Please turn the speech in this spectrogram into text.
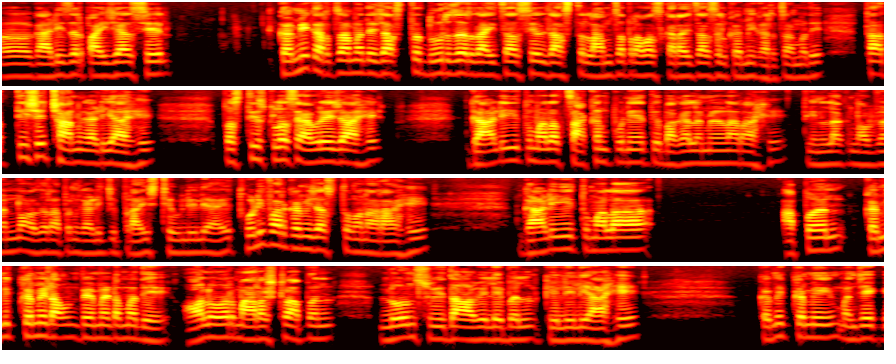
गाडी जर पाहिजे असेल कमी खर्चामध्ये जास्त दूर जर जायचं असेल जास्त लांबचा प्रवास करायचा असेल कमी खर्चामध्ये तर अतिशय छान गाडी आहे. पस्तीस प्लस ॲव्हरेज आहे. गाडी तुम्हाला चाकण पुणे ते बघायला मिळणार आहे. तीन लाख नव्याण्णव हजार आपण गाडीची प्राईस ठेवलेली आहे. थोडीफार कमी जास्त होणार आहे. गाडी तुम्हाला आपण कमीत कमी डाऊन पेमेंटमध्ये ऑल ओव्हर महाराष्ट्र आपण लोन सुविधा अवेलेबल केलेली आहे. कमीत कमी म्हणजे एक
